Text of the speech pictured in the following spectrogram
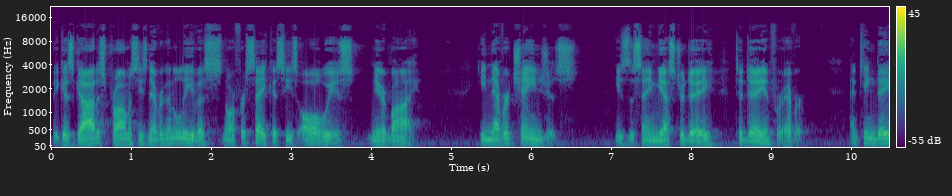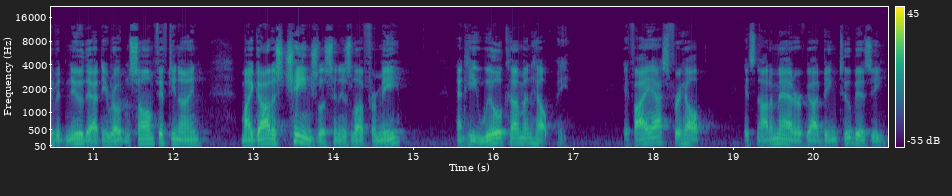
Because God has promised He's never going to leave us nor forsake us, He's always nearby. He never changes. He's the same yesterday, today, and forever. And King David knew that, and he wrote in Psalm 59 My God is changeless in His love for me, and He will come and help me. If I ask for help, it's not a matter of God being too busy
